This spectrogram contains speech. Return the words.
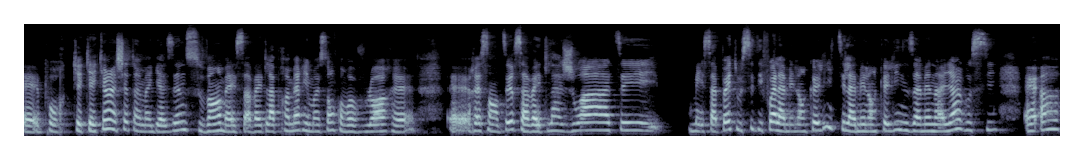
euh, pour que quelqu'un achète un magazine, souvent, ben, ça va être la première émotion qu'on va vouloir euh, euh, ressentir. Ça va être la joie, tu sais, mais ça peut être aussi des fois la mélancolie. Tu sais, la mélancolie nous amène ailleurs aussi. ah,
